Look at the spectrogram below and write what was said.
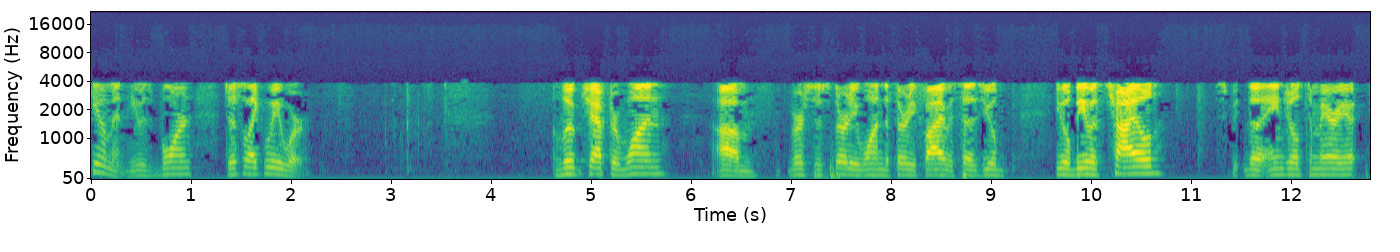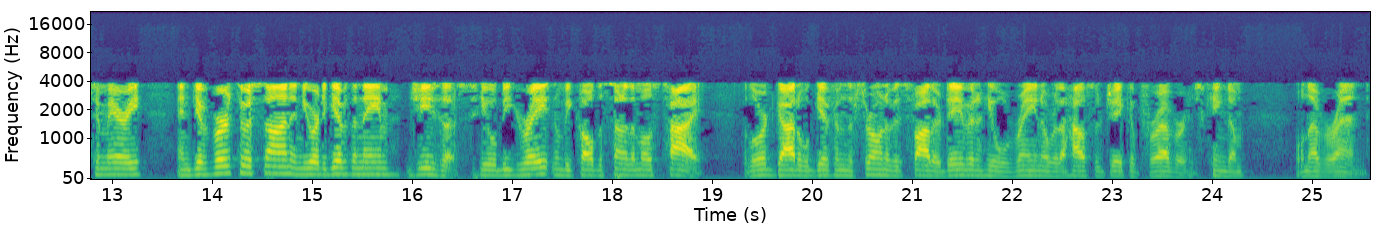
human. He was born just like we were. Luke chapter 1, um, verses 31 to 35, it says, You'll, you'll be with child, the angel to Mary, to Mary, and give birth to a son, and you are to give the name Jesus. He will be great and will be called the Son of the Most High. The Lord God will give him the throne of his father David, and he will reign over the house of Jacob forever. His kingdom will never end.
